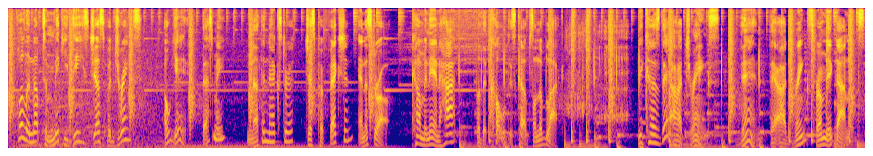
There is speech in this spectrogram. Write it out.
Pulling up to Mickey D's just for drinks? Oh, yeah, that's me. Nothing extra, just perfection and a straw. Coming in hot for the coldest cups on the block. Because there are drinks, then there are drinks from McDonald's.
